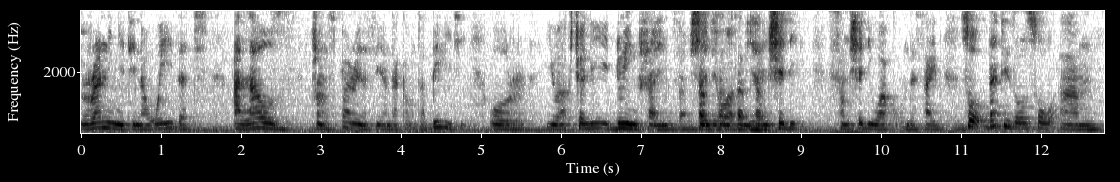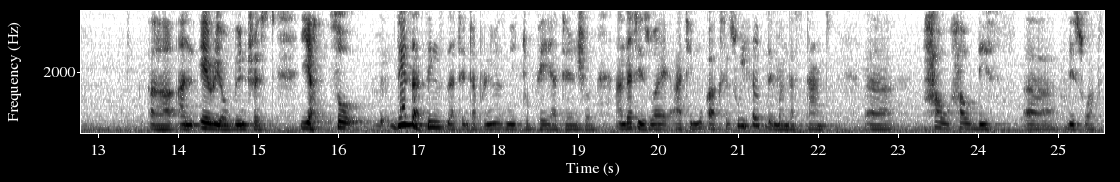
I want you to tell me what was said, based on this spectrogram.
running it in a way that allows transparency and accountability? Or you're actually doing some some some shady some, work some, some shady some shady work on the side. So that is also um, uh, an area of interest. Yeah so th- these are things that entrepreneurs need to pay attention, and that is why at Imuka Access we help them understand uh, how how this uh, this works.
